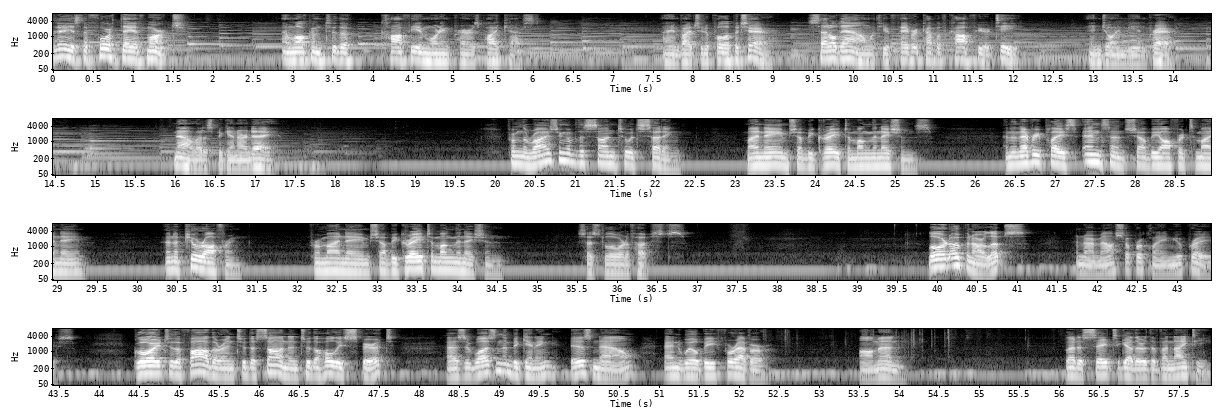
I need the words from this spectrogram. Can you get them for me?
Today is the fourth day of March, and welcome to the Coffee and Morning Prayers podcast. I invite you to pull up a chair, settle down with your favorite cup of coffee or tea, and join me in prayer. Now let us begin our day. From the rising of the sun to its setting, my name shall be great among the nations, and in every place incense shall be offered to my name and a pure offering, for my name shall be great among the nations, says the Lord of hosts. Lord, open our lips, and our mouth shall proclaim your praise. Glory to the Father, and to the Son, and to the Holy Spirit, as it was in the beginning, is now, and will be forever. Amen. Let us say together the Venite.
